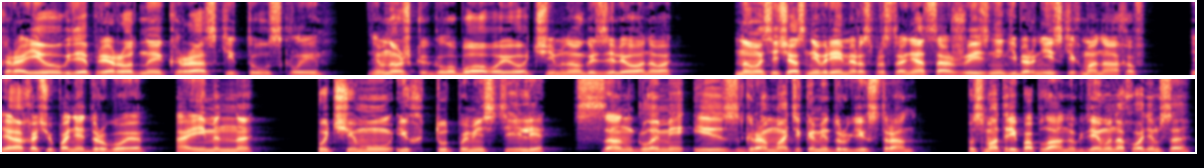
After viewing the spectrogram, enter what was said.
краю, где природные краски тусклые, немножко голубого и очень много зеленого. Но сейчас не время распространяться о жизни гибернийских монахов. Я хочу понять другое, а именно, почему их тут поместили с англами и с грамматиками других стран. Посмотри по плану, где мы находимся.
